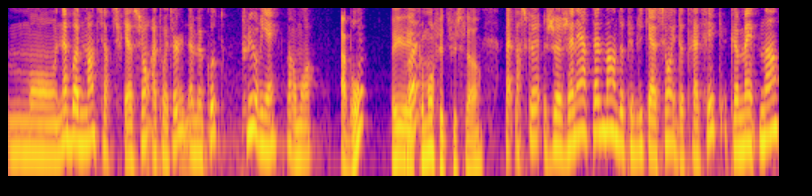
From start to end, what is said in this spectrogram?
mon abonnement de certification à Twitter ne me coûte plus rien par mois? Ah bon? Et comment fais-tu cela? Ben parce que je génère tellement de publications et de trafic que maintenant,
